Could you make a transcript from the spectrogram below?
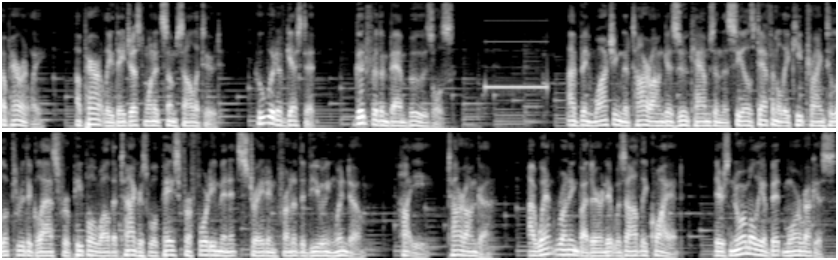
apparently. Apparently they just wanted some solitude. Who would have guessed it? Good for them bamboozles. I've been watching the Taronga zoo cams and the seals definitely keep trying to look through the glass for people while the tigers will pace for 40 minutes straight in front of the viewing window. Hi, Taronga. I went running by there and it was oddly quiet. There's normally a bit more ruckus.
